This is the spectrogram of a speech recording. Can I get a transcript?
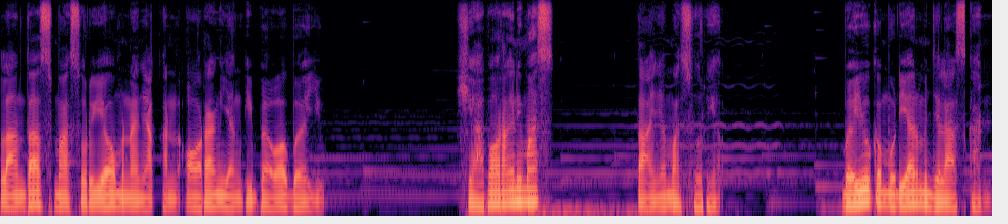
lantas Mas Suryo menanyakan orang yang dibawa Bayu. Siapa orang ini mas? Tanya Mas Suryo. Bayu kemudian menjelaskan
